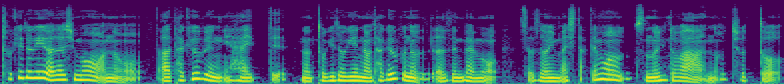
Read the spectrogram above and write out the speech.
時々私もあのあ卓球部に入ってあの時々の卓球部のあ先輩も誘いました。でもその人はあのちょっと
